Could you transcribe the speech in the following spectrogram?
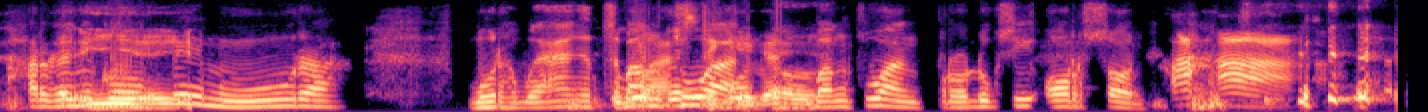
harganya Iya, gope murah Murah banget Bang Cuan, ya kan. Bang Cuan, produksi Orson. Haha.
